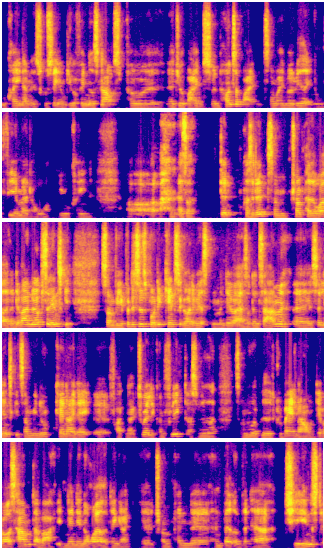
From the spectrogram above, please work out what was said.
ukrainerne skulle se, om de kunne finde noget snavs på øh, Joe Bidens søn, Hunter Biden, som var involveret i nogle firmaer derovre i Ukraine. Og, og altså, den præsident, som Trump havde rørt og det var netop Zelensky, som vi på det tidspunkt ikke kendte så godt i Vesten, men det var altså den samme øh, Zelensky, som vi nu kender i dag øh, fra den aktuelle konflikt osv., som nu er blevet et globalt navn. Det var også ham, der var i den anden ende af røret, dengang øh, Trump han, øh, han bad om den her tjeneste,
